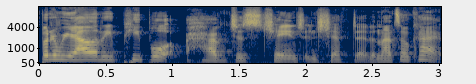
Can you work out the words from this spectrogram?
But in reality, people have just changed and shifted, and that's okay.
